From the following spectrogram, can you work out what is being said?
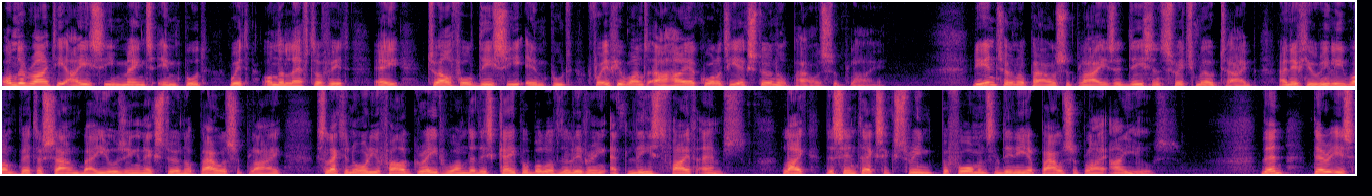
On the right the IEC mains input with on the left of it a 12V DC input for if you want a higher quality external power supply. The internal power supply is a decent switch mode type and if you really want better sound by using an external power supply, select an audiophile grade one that is capable of delivering at least 5 amps, like the Syntax Extreme Performance Linear Power Supply I use. Then there is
